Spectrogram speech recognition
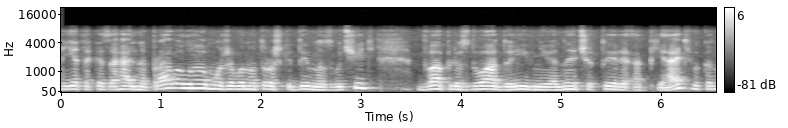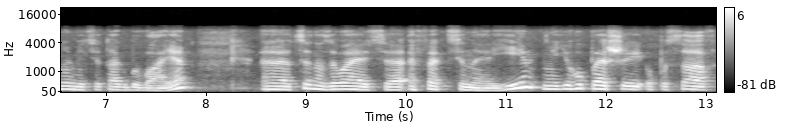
Є таке загальне правило, може воно трошки дивно звучить. 2 плюс 2 дорівнює не 4, а 5. В економіці так буває. Е, це називається ефект синергії. Його перший описав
